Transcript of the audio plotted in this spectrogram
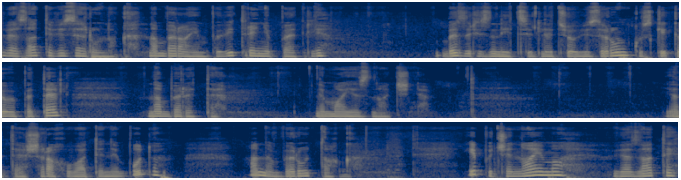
в'язати візерунок. Набираємо повітряні петлі. Без різниці для цього візерунку, скільки ви петель наберете. Немає значення. Я теж рахувати не буду, а наберу так. І починаємо в'язати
